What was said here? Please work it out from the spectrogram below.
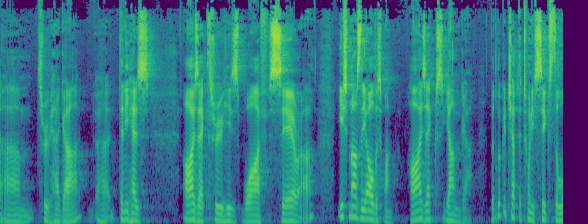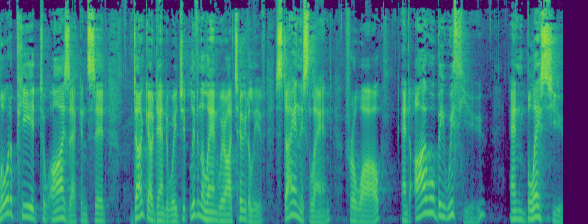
um, through Hagar. Uh, then he has Isaac through his wife Sarah. Ishmael's the oldest one, Isaac's younger. But look at chapter 26. The Lord appeared to Isaac and said, Don't go down to Egypt. Live in the land where I tell you to live. Stay in this land for a while, and I will be with you and bless you.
